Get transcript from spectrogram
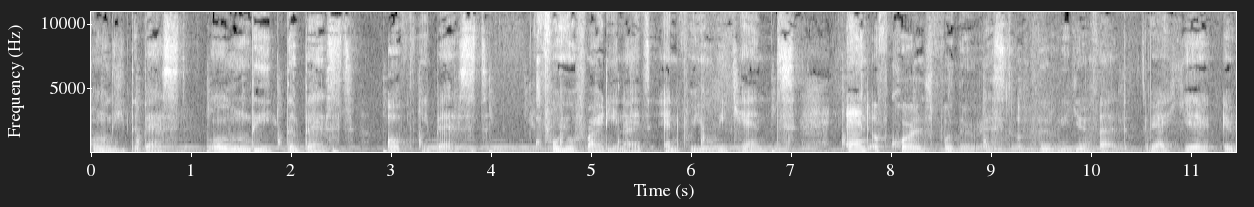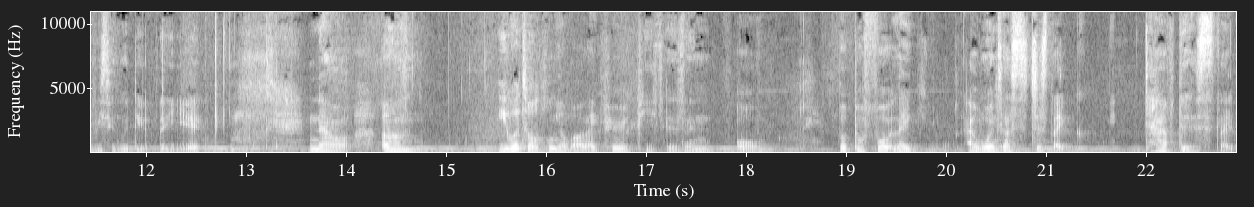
only the best, only the best of the best for your Friday nights and for your weekends and of course for the rest of the week. In we are here every single day of the year. Now, um, you were talking about like period pieces and all, but before, like, I want us to just like to have this, like,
